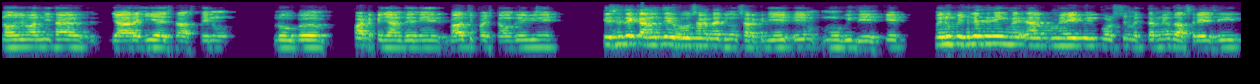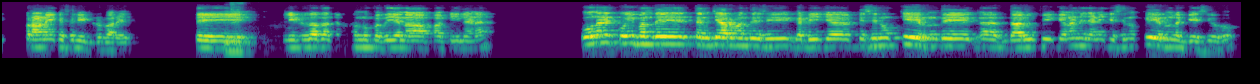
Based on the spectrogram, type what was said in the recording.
ਨੌਜਵਾਨੀ ਤਾਂ ਜਾ ਰਹੀ ਹੈ ਇਸ ਰਸਤੇ ਨੂੰ ਲੋਕ ਭਟਕ ਜਾਂਦੇ ਨੇ ਬਾਅਦ ਚ ਪਛਤਾਉਂਦੇ ਵੀ ਨੇ ਕਿਸੇ ਦੇ ਕੰਨ ਤੇ ਹੋ ਸਕਦਾ ਜਿਉਂ ਸਰਕ ਜੇ ਇਹ ਮੂਵੀ ਦੇਖ ਕੇ ਮੈਨੂੰ ਪਿਛਲੇ ਦਿਨੀ ਮੇਰੇ ਕੋਈ ਪੁਲਿਸ ਮਿੱਤਰ ਨੇ ਉਹ ਦੱਸ ਰਹੇ ਸੀ ਪੁਰਾਣੇ ਕਿਸੇ ਲੀਡਰ ਬਾਰੇ ਤੇ। ਲੀਡਰ ਦਾ ਤਾਂ ਤੁਹਾਨੂੰ ਪਤਾ ਹੀ ਹੈ ਨਾ ਆਪਾਂ ਕੀ ਲੈਣਾ। ਉਹਨਾਂ ਨੇ ਕੋਈ ਬੰਦੇ ਤਿੰਨ ਚਾਰ ਬੰਦੇ ਸੀ ਗੱਡੀ 'ਚ ਕਿਸੇ ਨੂੰ ਘੇਰਨ ਦੇ ਅਹ, ਦਾਰੂ ਪੀ ਕੇ ਉਹਨਾਂ ਨੇ ਜਾਨੀ ਕਿਸੇ ਨੂੰ ਘੇਰਨ ਲੱਗੇ ਸੀ ਉਹ।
